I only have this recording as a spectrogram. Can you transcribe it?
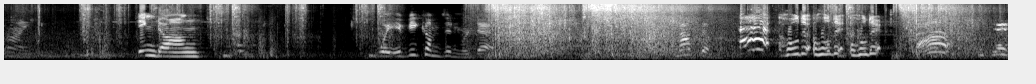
Hi. Ding dong. Wait, if he comes in, we're dead. Knock them. Ah! Hold it, hold it, hold it. Ah! Okay.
